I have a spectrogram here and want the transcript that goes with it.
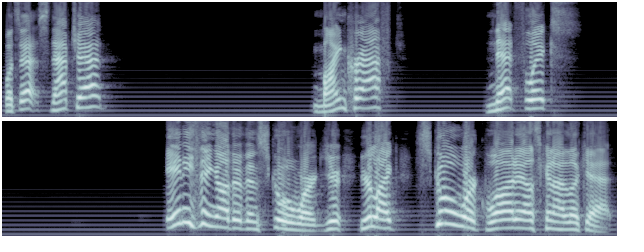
What's that? Snapchat? Minecraft? Netflix? Anything other than schoolwork. You're, you're like, schoolwork, what else can I look at?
